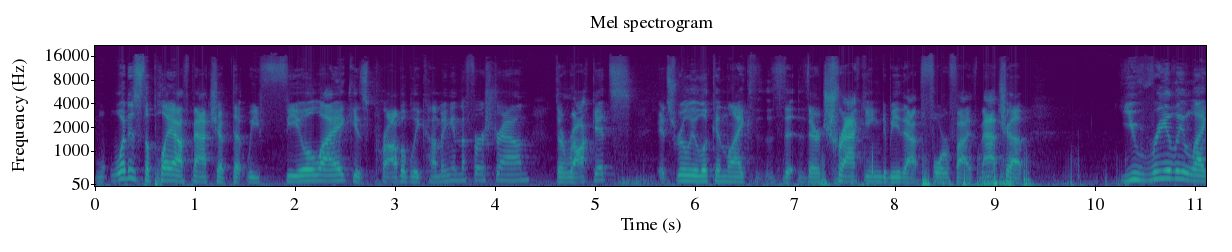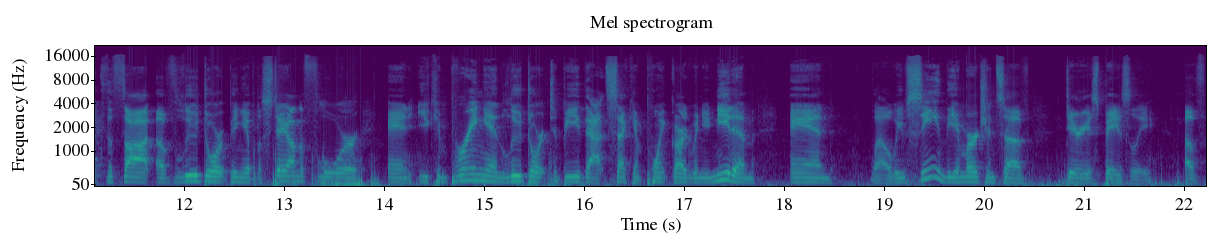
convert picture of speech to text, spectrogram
what is the playoff matchup that we feel like is probably coming in the first round? The Rockets. It's really looking like th- they're tracking to be that four or five matchup you really like the thought of Lu Dort being able to stay on the floor, and you can bring in Lu Dort to be that second point guard when you need him. And well, we've seen the emergence of Darius Bazley, of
